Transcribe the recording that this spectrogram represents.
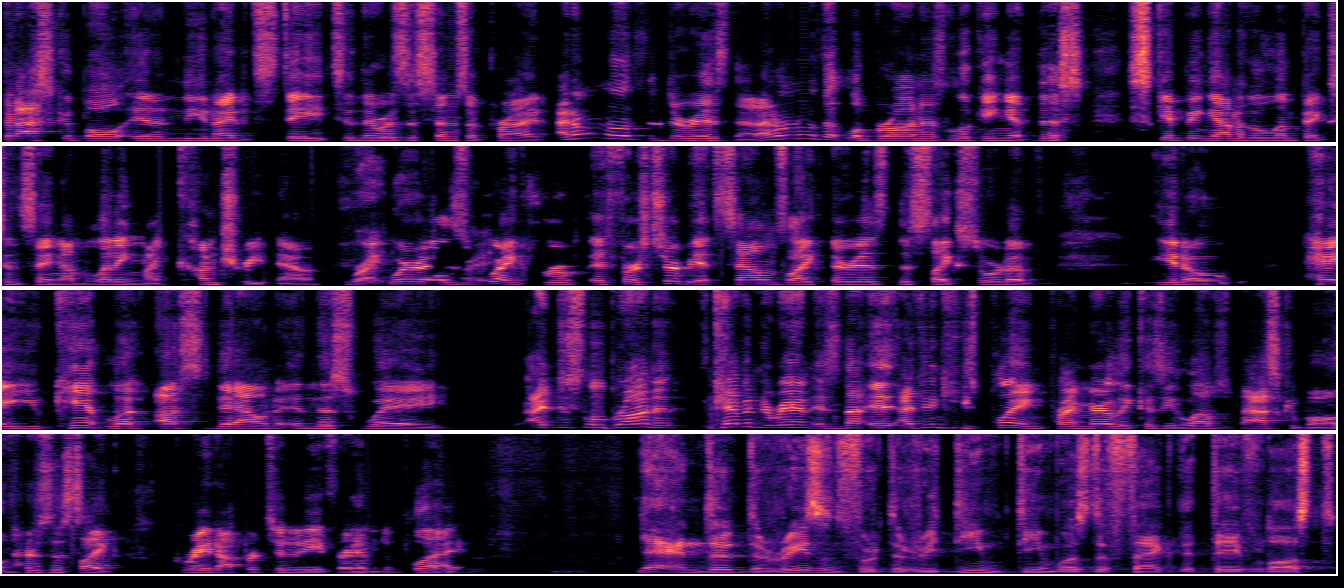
basketball in the United States, and there was a sense of pride. I don't know that there is that. I don't know that LeBron is looking at this skipping out of the Olympics and saying I'm letting my country down. Right. Whereas right. like for for Serbia, it sounds like there is this like sort of, you know, hey, you can't let us down in this way. I just LeBron, Kevin Durant is not. I think he's playing primarily because he loves basketball. There's this like great opportunity for him to play. Yeah, and the, the reason for the redeemed team was the fact that they've lost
